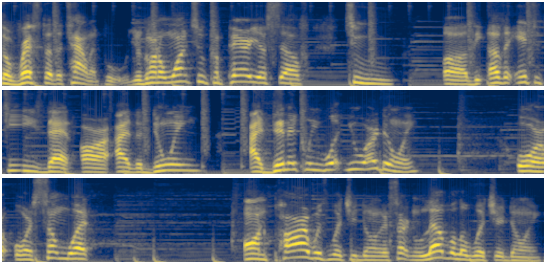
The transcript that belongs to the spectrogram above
the rest of the talent pool. You're going to want to compare yourself to uh, the other entities that are either doing identically what you are doing or or somewhat on par with what you're doing, a certain level of what you're doing.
